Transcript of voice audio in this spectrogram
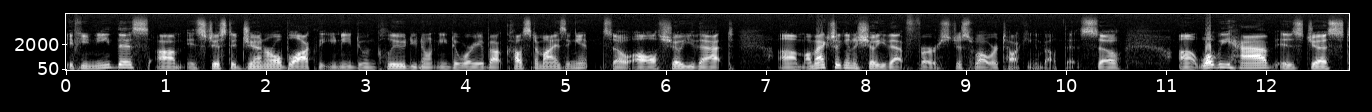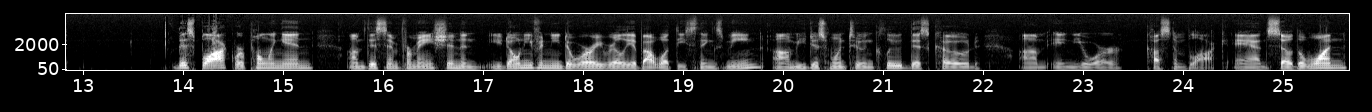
if you need this, um, it's just a general block that you need to include. You don't need to worry about customizing it. So I'll show you that. Um, I'm actually going to show you that first, just while we're talking about this. So uh, what we have is just this block. We're pulling in um, this information, and you don't even need to worry really about what these things mean. Um, you just want to include this code um, in your custom block. And so the one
